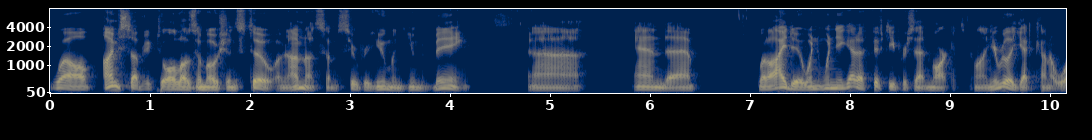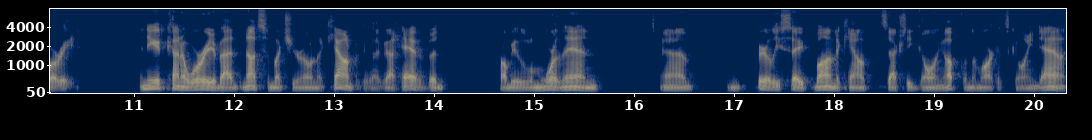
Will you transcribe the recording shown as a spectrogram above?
Well, I'm subject to all those emotions too. I mean, I'm not some superhuman human being. Uh, and uh, what I do when when you get a 50% market decline, you really get kind of worried, and you get kind of worried about not so much your own account because I've got half of it, probably a little more than uh, fairly safe bond account that's actually going up when the market's going down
